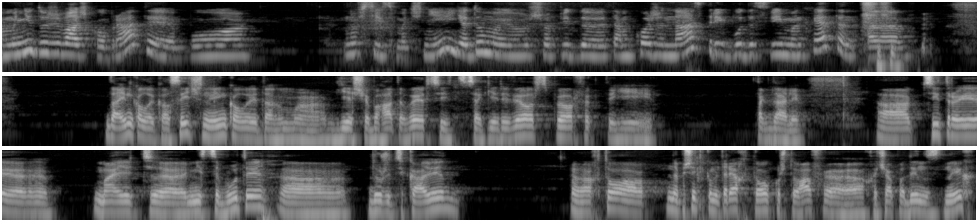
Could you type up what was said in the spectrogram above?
мені дуже важко обрати, бо ну всі смачні. Я думаю, що під е, там кожен настрій буде свій Манхеттен. Е, Да, інколи класичний, інколи там є ще багато версій, всякі reverse, perfect і так далі. А, Ці три е, мають е, місце бути, е, дуже цікаві. Е, Хто напишіть в коментарях, хто куштував хоча б один з них,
